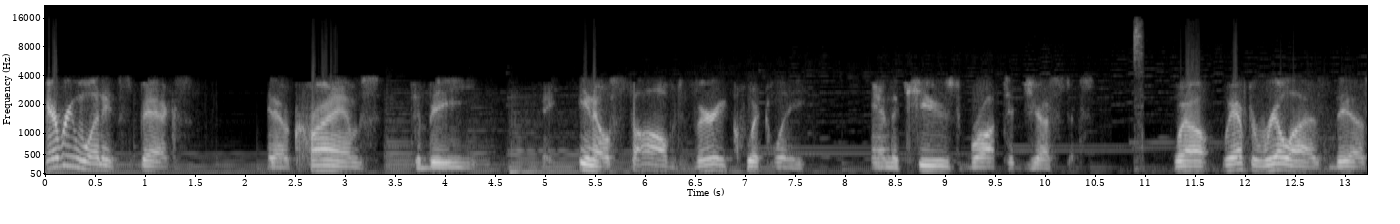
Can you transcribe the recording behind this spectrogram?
everyone expects, you know, crimes to be, you know, solved very quickly and the accused brought to justice. Well, we have to realize this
